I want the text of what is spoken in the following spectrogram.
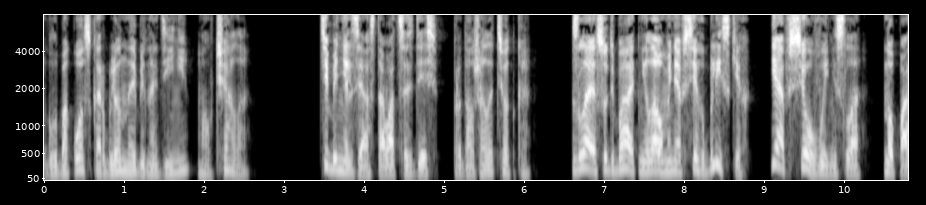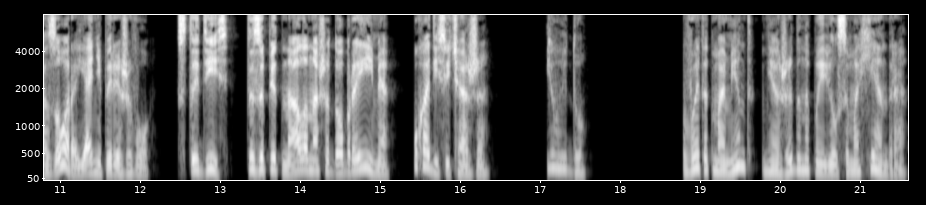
Глубоко оскорбленная Бенадини молчала. «Тебе нельзя оставаться здесь», — продолжала тетка. «Злая судьба отняла у меня всех близких. Я все вынесла. Но позора я не переживу. Стыдись, ты запятнала наше доброе имя. Уходи сейчас же». И уйду. В этот момент неожиданно появился Махендра.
